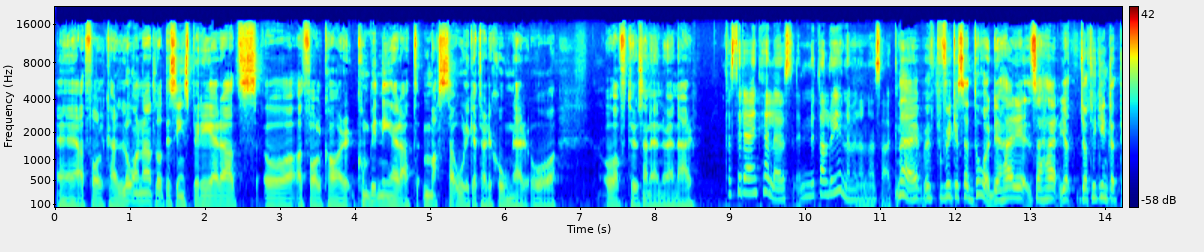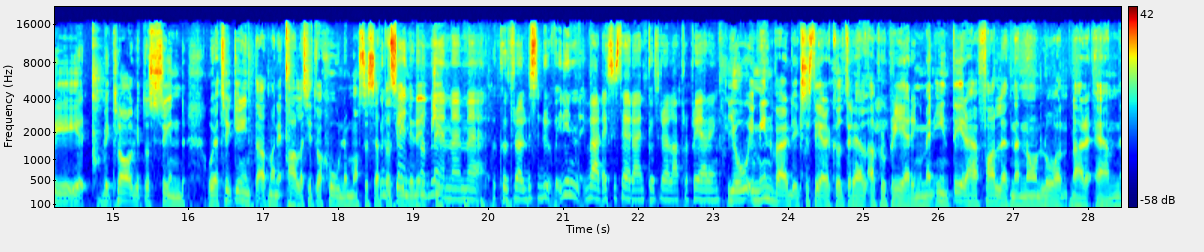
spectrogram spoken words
Eh, att folk har lånat, låtit sig inspireras och att folk har kombinerat massa olika traditioner och, och vad för tusan det nu än är. Fast det där är inte heller... Nu talar du igenom en annan sak. Nej, på vilket sätt då? Det här är, så här, jag, jag tycker inte att det är beklagligt och synd och jag tycker inte att man i alla situationer måste Men sätta du sig ser in i inte den problemet med kulturell... du- du- I din värld existerar inte kulturell appropriering. Jo, i min värld existerar kulturell appropriering, men inte i det här fallet när någon lånar en,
